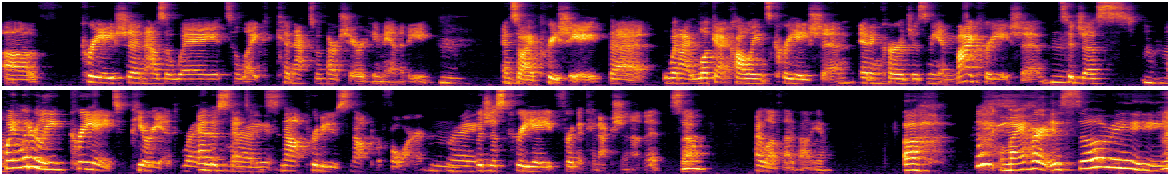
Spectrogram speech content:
of creation as a way to like connect with our shared humanity. Mm-hmm. And so I appreciate that when I look at Colleen's creation, it encourages me in my creation mm-hmm. to just mm-hmm. quite literally create, period. Right. End of sentence. Right. Not produce, not perform. Mm-hmm. Right. But just create for the connection of it. So yeah. I love that about you. Oh, my heart is soaring.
